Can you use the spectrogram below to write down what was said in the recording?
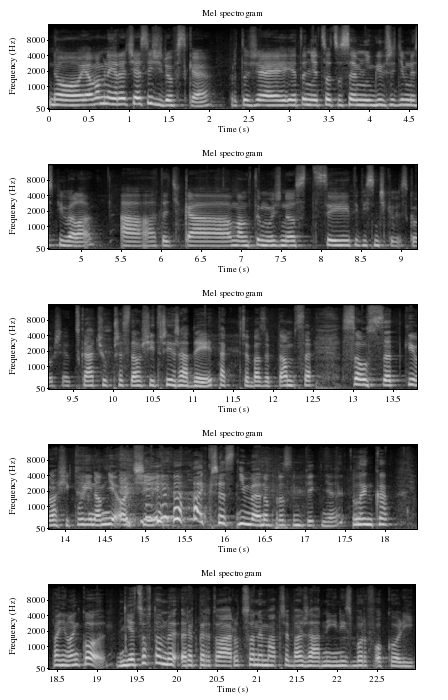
No, já mám nejradši asi židovské, protože je to něco, co jsem nikdy předtím nespívala. A teďka mám tu možnost si ty písničky vyzkoušet. Skáču přes další tři řady, tak třeba zeptám se sousedky vaší kulí na mě oči. Křestní jméno, prosím pěkně. Lenka. Paní Lenko, něco v tom repertoáru, co nemá třeba žádný jiný sbor v okolí,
